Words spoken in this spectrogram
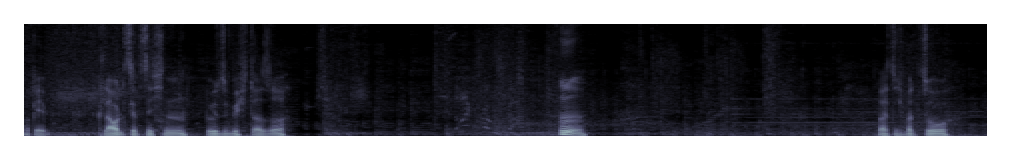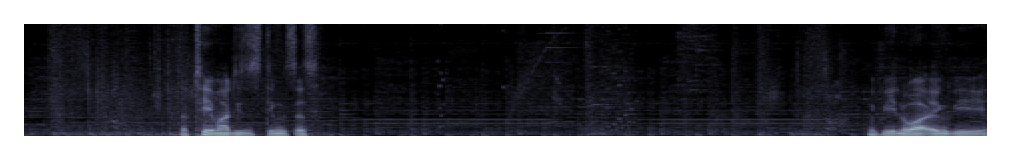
okay. Cloud ist jetzt nicht ein Bösewicht, also hm. weiß nicht, was so das Thema dieses Dings ist. Irgendwie nur irgendwie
